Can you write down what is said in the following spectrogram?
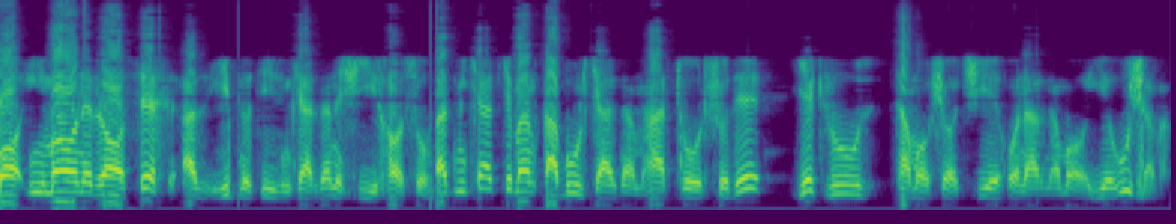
با ایمان راسخ از هیپنوتیزم کردن شیرها صحبت می‌کرد که من قبول کردم هر طور شده یک روز تماشاچی هنرنمایی او شوم.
